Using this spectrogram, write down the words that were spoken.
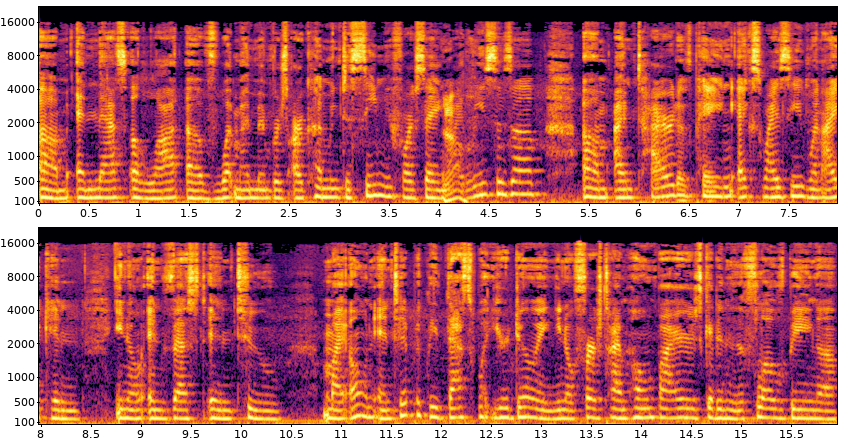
Um, and that's a lot of what my members are coming to see me for saying Yeah. my lease is up. Um, I'm tired of paying XYZ when I can, you know, invest into my own and typically that's what you're doing you know first time home buyers getting in the flow of being a,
